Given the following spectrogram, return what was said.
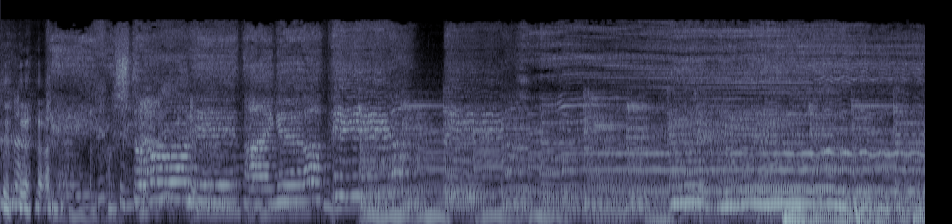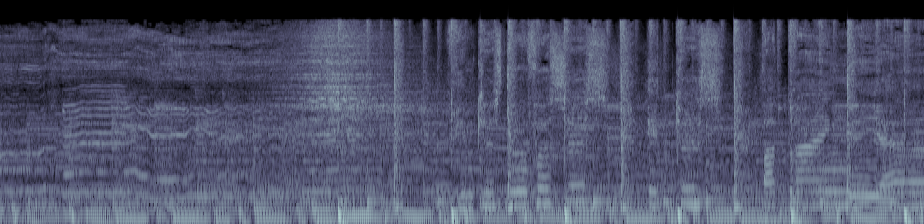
kan I forstå det, drenge og piger? Hvem kan stå for søs, et kys og drenge, ja?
